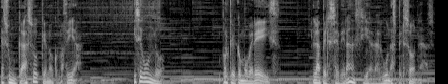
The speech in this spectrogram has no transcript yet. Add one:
es un caso que no conocía. Y segundo, porque como veréis, la perseverancia de algunas personas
